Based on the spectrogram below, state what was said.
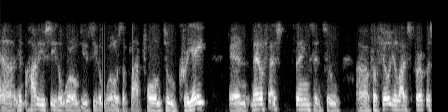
Uh, you know, how do you see the world? Do you see the world as a platform to create and manifest things and to uh, fulfill your life's purpose,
